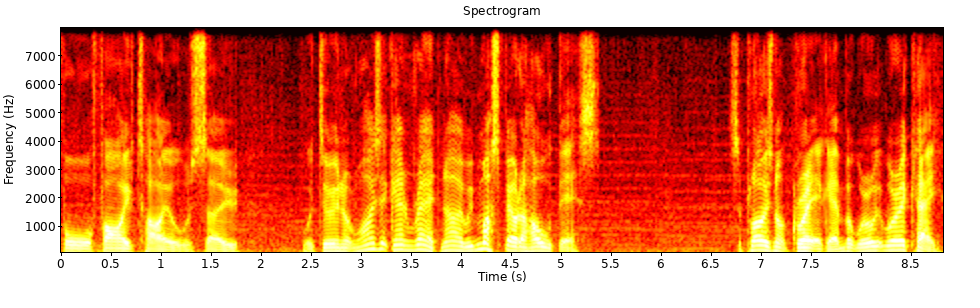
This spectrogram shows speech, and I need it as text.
four, five tiles, so we're doing it. Why is it getting red? No, we must be able to hold this. Supply's not great again, but we're, we're okay.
